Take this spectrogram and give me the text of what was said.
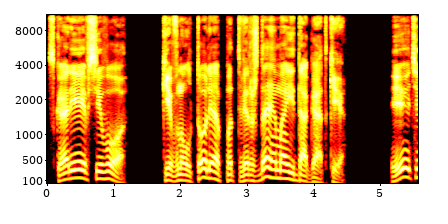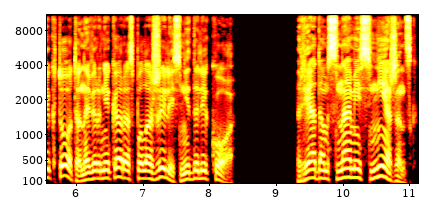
«Скорее всего», Кивнул Толя, подтверждая мои догадки. И эти кто-то наверняка расположились недалеко. Рядом с нами Снежинск,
